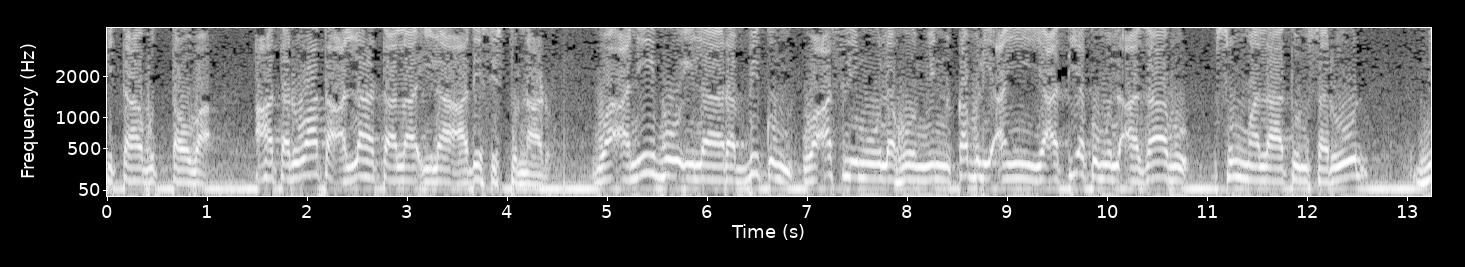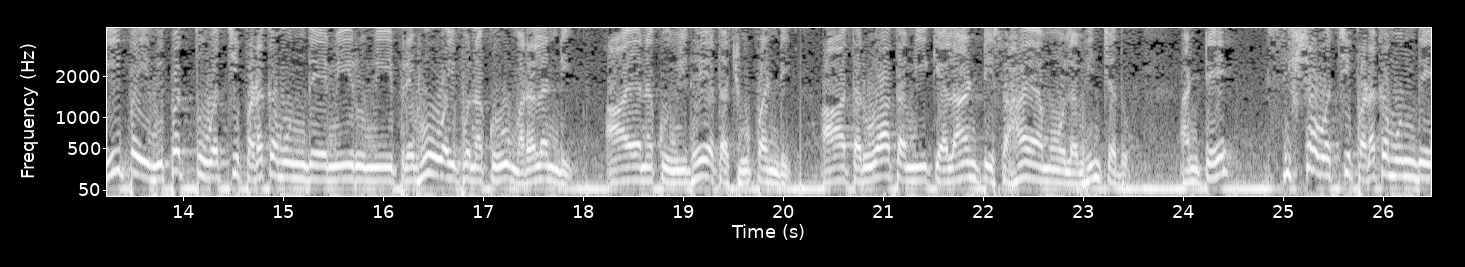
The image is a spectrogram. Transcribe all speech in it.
కితాబుత్ తౌబా. ఆ తరువాత అల్లాహతాలా ఇలా ఆదేశిస్తున్నాడు. وأنيبوا إلى ربكم وأسلموا له من قبل أن يأتيكم العذاب ثم لا تنصرون మీపై విపత్తు వచ్చి పడకముందే మీరు మీ ప్రభు వైపునకు మరలండి ఆయనకు విధేయత చూపండి ఆ తరువాత మీకెలాంటి సహాయము లభించదు అంటే శిక్ష వచ్చి పడకముందే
